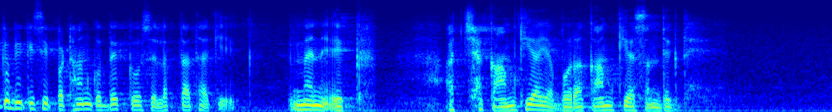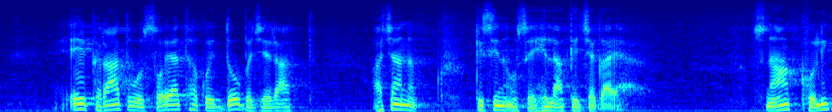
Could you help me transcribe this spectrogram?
कभी किसी पठान को देख कर उसे लगता था कि एक, मैंने एक अच्छा काम किया या बुरा काम किया संदिग्ध है। एक रात वो सोया था कोई दो बजे रात अचानक किसी ने उसे हिला के जगाया। उसने आँख खोली,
